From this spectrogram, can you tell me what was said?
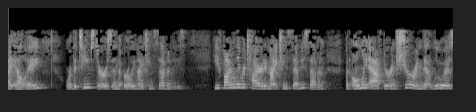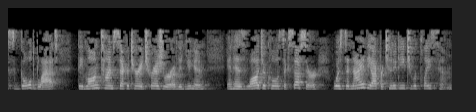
ILA or the Teamsters in the early 1970s. He finally retired in 1977, but only after ensuring that Louis Goldblatt, the longtime Secretary Treasurer of the Union and his logical successor, was denied the opportunity to replace him.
